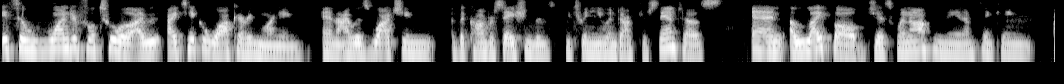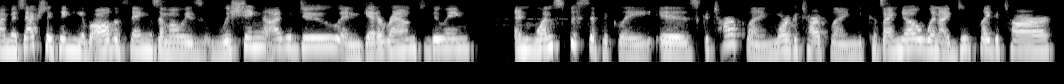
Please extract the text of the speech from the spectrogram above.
It's a wonderful tool. I, I take a walk every morning, and I was watching the conversation between you and Dr. Santos, and a light bulb just went off in me, and I'm thinking, I'm actually thinking of all the things I'm always wishing I would do and get around to doing and one specifically is guitar playing, more guitar playing, because I know when I do play guitar,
